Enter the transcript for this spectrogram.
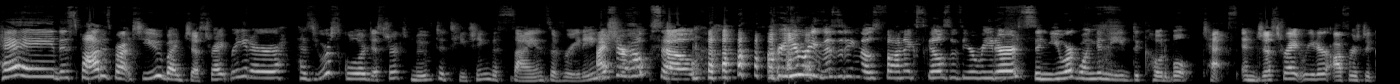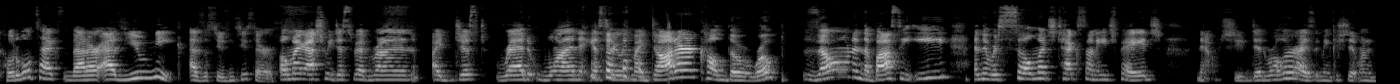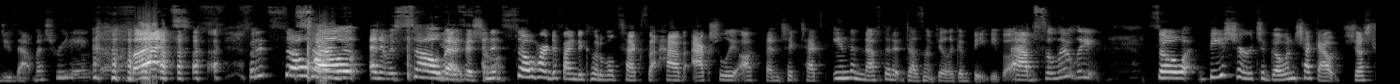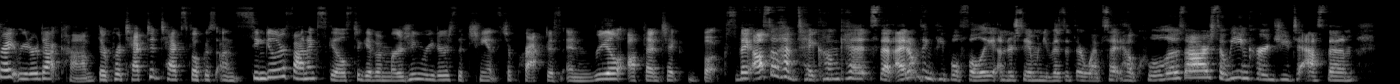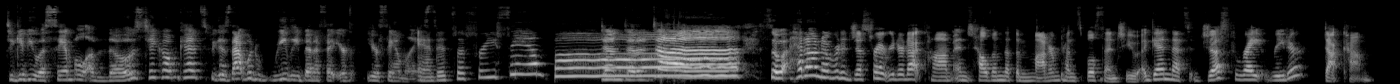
Hey, this pod is brought to you by Just Right Reader. Has your school or district moved to teaching the science of reading? I sure hope so. Are you revisiting those phonics skills with your readers? then you are going to need decodable texts. And Just Right Reader offers decodable texts that are as unique as the students you serve. Oh my gosh, we just read run. I just read one yesterday with my daughter called The Rope Zone and the Bossy E, and there was so much text on each page. Now, she did roll her eyes at me because she didn't want to do that much reading. But but it's so, so, hard. to- and it was so Yes, beneficial. And it's so hard to find decodable texts that have actually authentic text and enough that it doesn't feel like a baby book. Absolutely. So be sure to go and check out justrightreader.com. Their protected text focus on singular phonics skills to give emerging readers the chance to practice in real, authentic books. They also have take home kits that I don't think people fully understand when you visit their website how cool those are. So we encourage you to ask them to give you a sample of those take home kits because that would really benefit your, your family. And it's a free sample. Dun, dun, dun, dun. So head on over to justrightreader.com and tell them that the Modern Principal sent you. Again, that's justrightreader.com.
